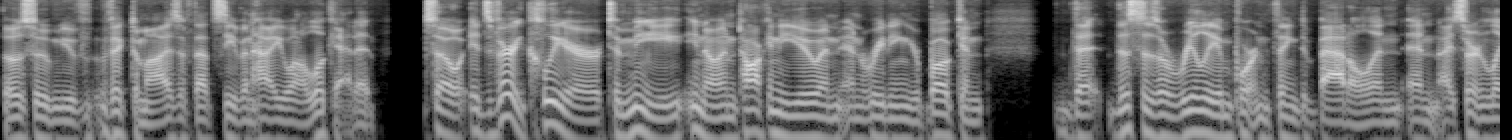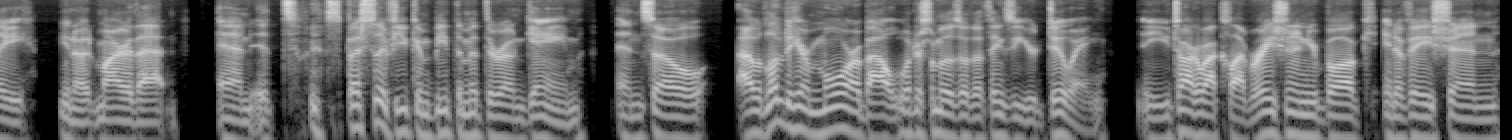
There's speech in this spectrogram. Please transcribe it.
those whom you've victimized, if that's even how you want to look at it. So it's very clear to me, you know, in talking to you and, and reading your book and that this is a really important thing to battle. And and I certainly, you know, admire that. And it's especially if you can beat them at their own game. And so I would love to hear more about what are some of those other things that you're doing. You talk about collaboration in your book, innovation.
